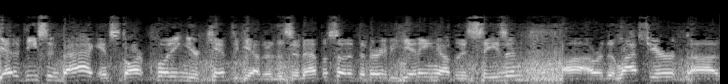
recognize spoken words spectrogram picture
Get a decent bag and start putting your kit together. There's an episode at the very beginning of the season, uh, or the last year uh,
